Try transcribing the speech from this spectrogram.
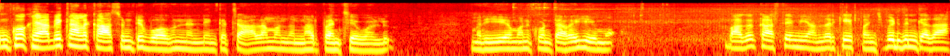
ఇంకొక యాభై కాల కాసుంటే బాగుండండి. ఇంకా చాలామంది ఉన్నారు పంచేవాళ్ళు. మరి ఏమనుకుంటారో ఏమో. బాగా కాస్తే మీ అందరికీ పంచి పెడుతుంది కదా.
